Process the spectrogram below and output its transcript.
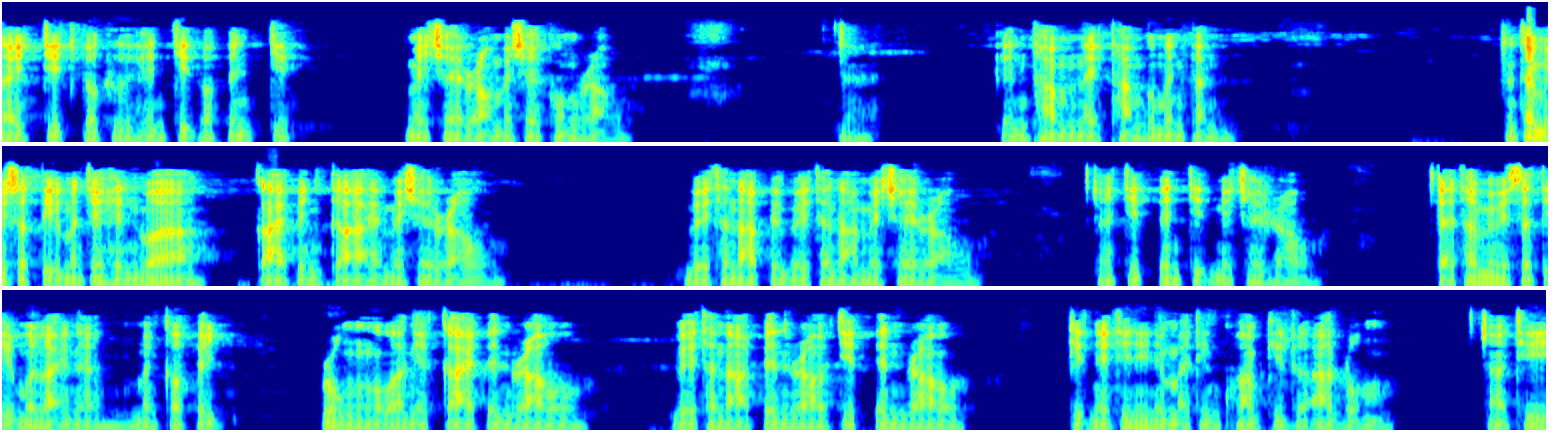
ในจิตก็คือเห็นจิตว่าเป็นจิต ไม่ใช่เราไม่ใช่ของเรานะเห็นธรรมในธรรมก็เหมือนกันถ้ามีสติมันจะเห็นว่ากายเป็นกายไม่ใช่เรา เวทนาเป็นเวทนาไม่ใช่เรา จิตเป็นจิตไม่ใช่เรา แต่ถ้าไม่มีสติเมื่อไหร่นะ มันก็ไปปรุงว่าเนี่ยกายเป็นเรา เวทนาเป็นเราจิตเป็นเรา จิตในที่นี้เนี่ยหมายถึงความคิดหรืออารมณ์ ที่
